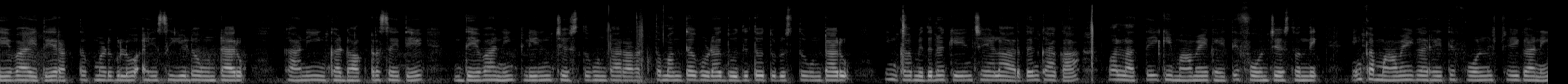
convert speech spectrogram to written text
దేవా అయితే రక్తపు మడుగులో ఐసీయూలో ఉంటారు. కానీ ఇంకా డాక్టర్స్ అయితే దేవాన్ని క్లీనింగ్ చేస్తూ ఉంటారు. ఆ రక్తం అంతా కూడా దూదితో తుడుస్తూ ఉంటారు. ఇంకా మిథునకి ఏం చేయాలో అర్థం కాక వాళ్ళ అత్తయ్యకి మామయ్యకి అయితే ఫోన్ చేస్తుంది. ఇంకా మామయ్య గారు అయితే ఫోన్ లిఫ్ట్ చేయగానే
